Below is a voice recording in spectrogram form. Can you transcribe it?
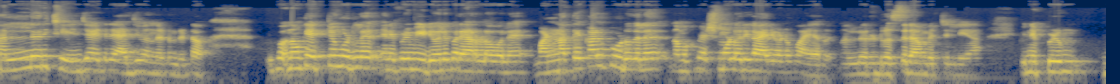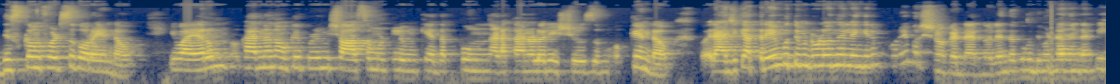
നല്ലൊരു ചേഞ്ച് ആയിട്ട് രാജി വന്നിട്ടുണ്ട് കേട്ടോ ഇപ്പൊ നമുക്ക് ഏറ്റവും കൂടുതൽ ഞാൻ എപ്പോഴും വീഡിയോയിൽ പറയാറുള്ള പോലെ വണ്ണത്തെക്കാൾ കൂടുതൽ നമുക്ക് വിഷമമുള്ള ഒരു കാര്യമാണ് വയറ് നല്ലൊരു ഡ്രസ്സ് ഇടാൻ പറ്റില്ല. പിന്നെ എപ്പോഴും ഡിസ്കംഫേർട്സ് കുറെ ഉണ്ടാവും. ഈ വയറും കാരണം നമുക്ക് എപ്പോഴും ശ്വാസം മുട്ടലും കിതപ്പും നടക്കാനുള്ള ഒരു ഇഷ്യൂസും ഒക്കെ ഉണ്ടാവും. രാജിക്ക് അത്രയും ബുദ്ധിമുട്ടുകളൊന്നും ഇല്ലെങ്കിലും കുറെ പ്രശ്നമൊക്കെ ഉണ്ടായിരുന്നു അല്ലെ? എന്തൊക്കെ ബുദ്ധിമുട്ടാണ് പി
